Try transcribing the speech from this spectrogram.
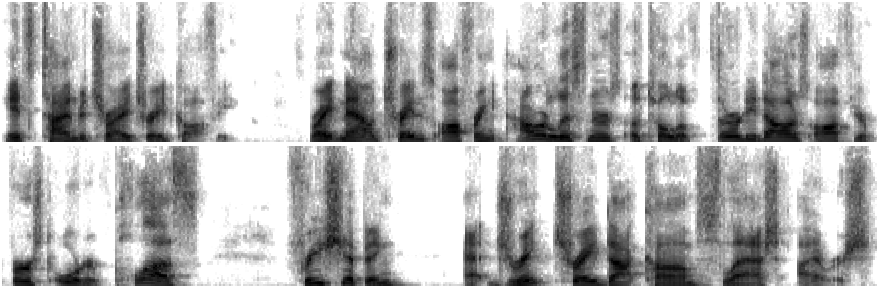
it's time to try Trade Coffee. Right now, Trade is offering our listeners a total of $30 off your first order plus free shipping at drinktrade.com slash Irish.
